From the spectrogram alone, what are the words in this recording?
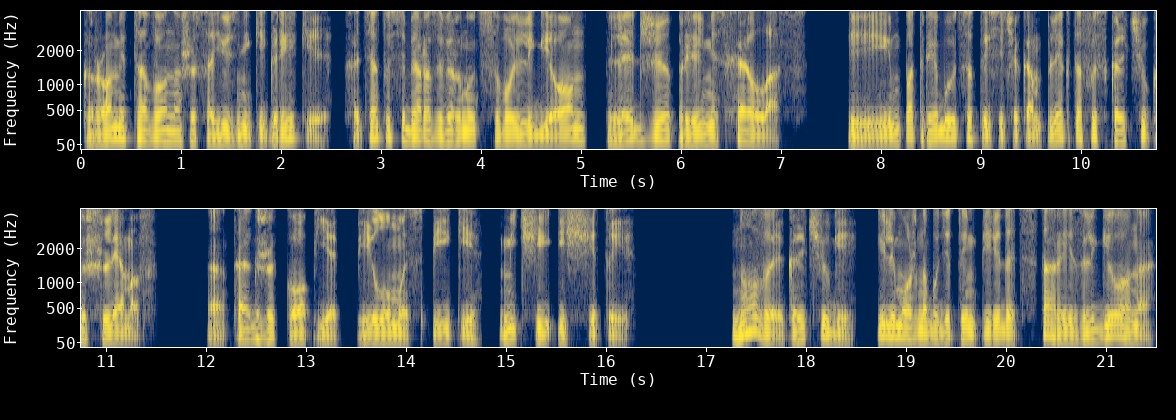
Кроме того, наши союзники-греки хотят у себя развернуть свой легион Legio Primis Hellas, и им потребуется тысяча комплектов из кольчуг и шлемов, а также копья, пилумы, спики, мечи и щиты. Новые кольчуги, или можно будет им передать старые из легиона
